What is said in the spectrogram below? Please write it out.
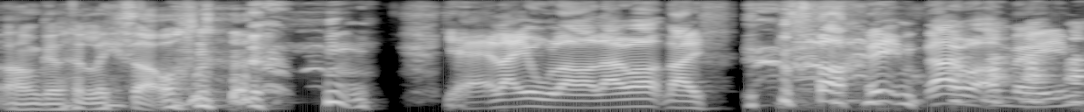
I'm gonna leave that one. yeah, they all are though, aren't they? I know what I mean.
